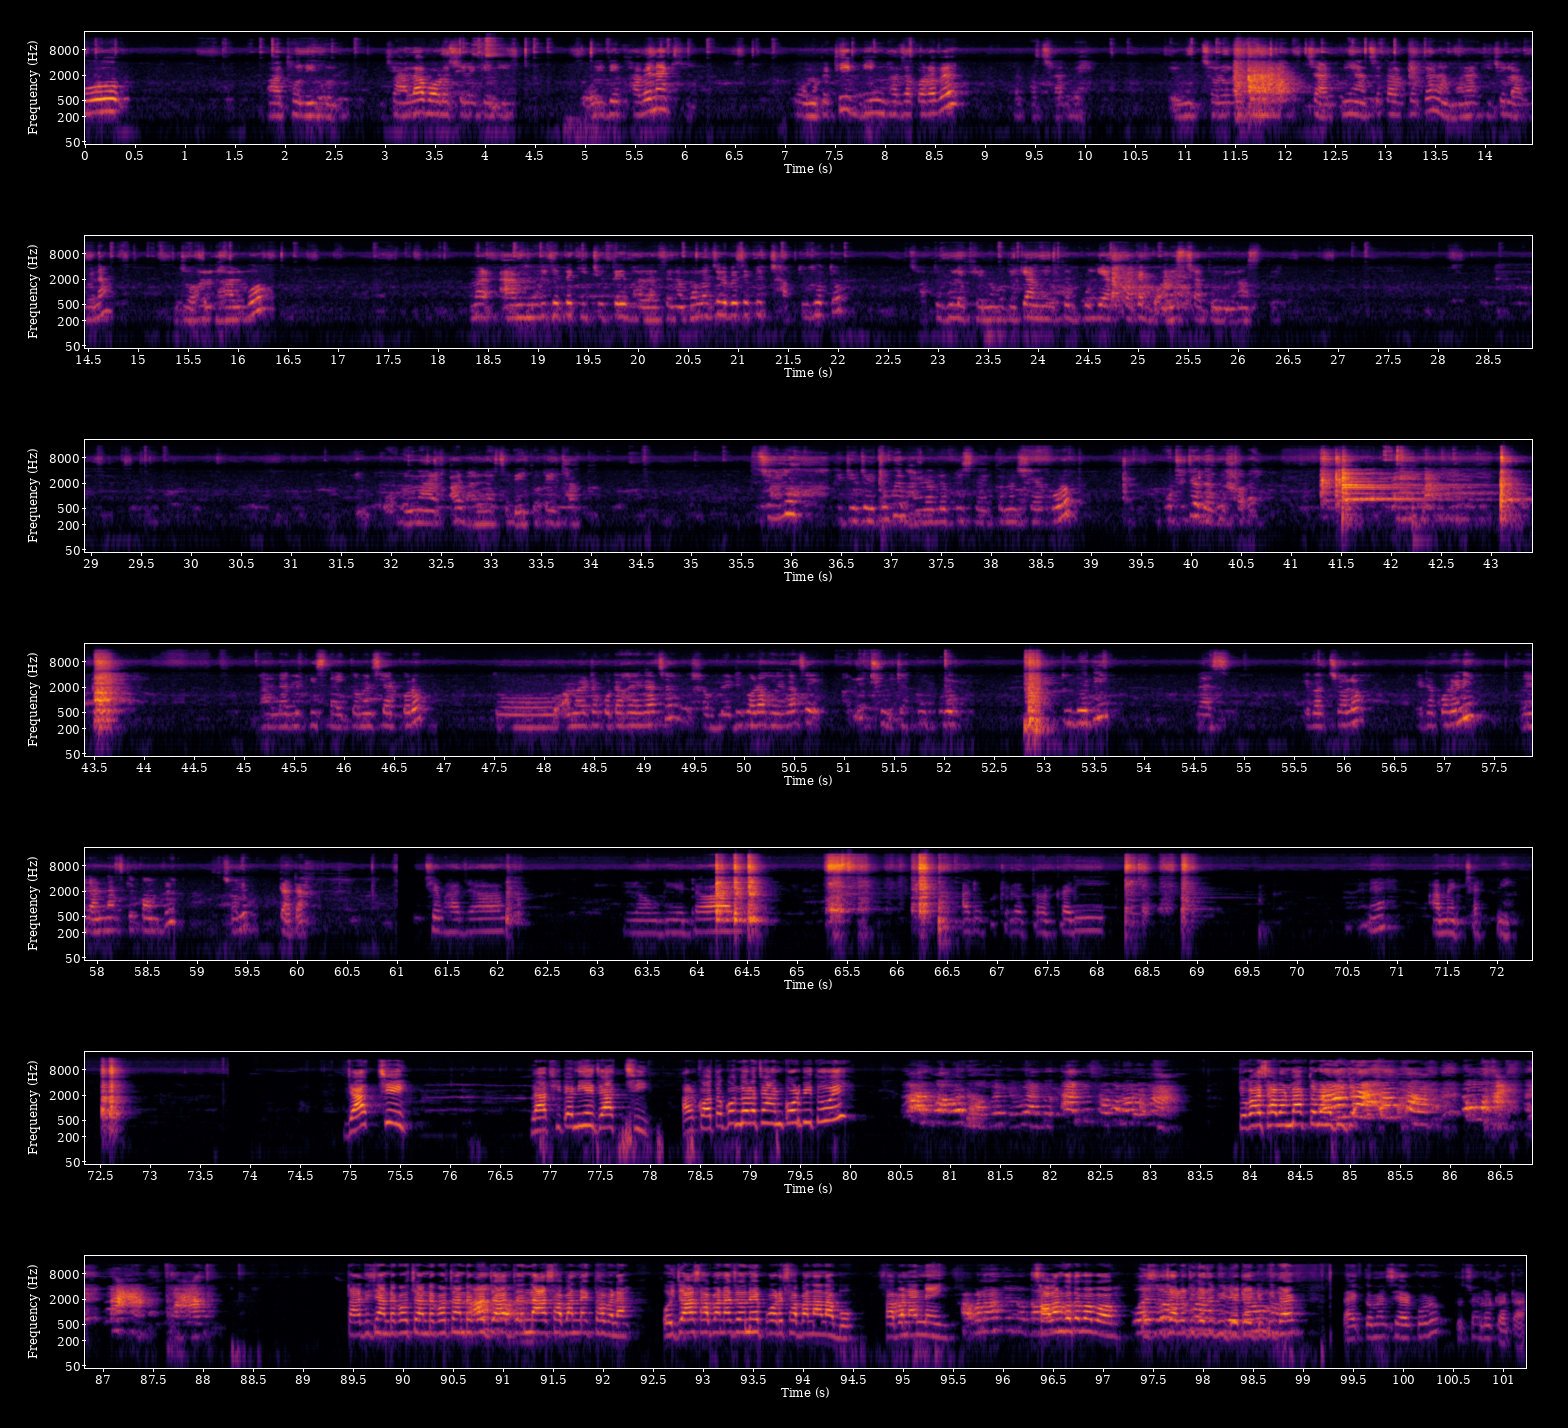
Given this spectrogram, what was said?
হলেই হলো, জ্বালা বড় ছেলেকে নিয়ে। ওই দিয়ে খাবে নাকি ও আমাকে ঠিক ডিম ভাজা করাবে, তারপর ছাড়বে। এই উচ্ছলের চাটনি আছে কালকেকার আমার আর কিছু লাগবে না। জল ঢালবো আমার মুড়ি খেতে কিছুতেই ভালো লাগছে না। মনে হচ্ছিল বেশ একটু ছাতু হতো। ছাতুগুলো খেয়ে নেব দেখি। আমি ওকে বলি এক প্যাকেট গণেশ ছাতু নিয়ে আসতে। আর আর ভালো লাগছে না, এই কটাই থাক। চলো ভিডিওটা এটুকুই ভালো লাগলে প্লিজ লাইক কমেন্ট শেয়ার করো। উঠিটা দেখো সরাই ভালো লাগলে প্লিজ লাইক কমেন্ট শেয়ার করো। তো আমার এটা কোটা হয়ে গেছে, সব রেডি করা হয়ে গেছে। এই ছুরিটাকে উপরে তুলে দিই, ব্যাস। এবার চলো, এটা করে নিই রান্না আজকে কমপ্লিট চলো, টাটা। উচ্ছে ভাজা, লাউ দিয়ে ডাল, আলু পটলের তরকারি এখানে আমের চাটনি। যাচ্ছি। লাঠিটা নিয়ে যাচ্ছি। আর কতক্ষণ ধরে চান করবি তুই? তোকে সাবান মাখতে মানে তুই তাড়াতাড়ি চানটা কর চানটা কর চানটা কর, যা না, সাবান নাকতে হবে না। ওই যা সাবান আছে পরে সাবান আনাবো। সাবান আর নেই। সাবান আছে তো দাও। সাবান কোথায় পাবো? চলো, ঠিক আছে, ভিডিওটা এটুকুই থাক। লাইক কমেন্ট শেয়ার করো। তো চলো, টাটা।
